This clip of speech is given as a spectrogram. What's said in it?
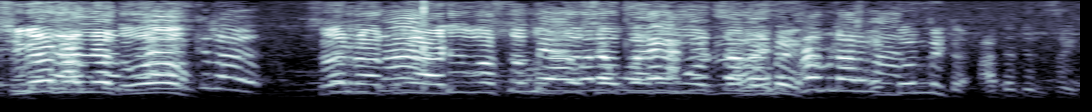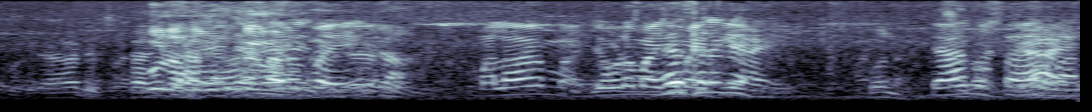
शिव्या हो. सर, रात्री अडीच वाजता तुमचा मोडला. थांबणार ना. दोन मिनिटं आता त्यांचं ऐकू बोला मला जेवढं माझी माहिती आहे त्यानुसार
